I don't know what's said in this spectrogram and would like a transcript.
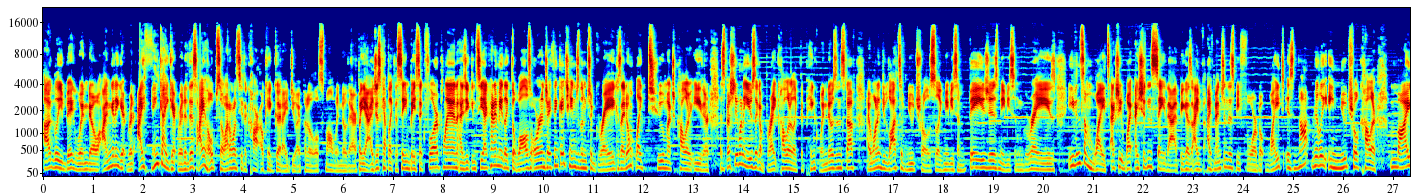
ugly big window. I'm going to get rid, I think I get rid of this. I hope so. I don't want to see the car. Okay, good. I do. I put a little small window there. But yeah, I just kept like the same basic floor plan. As you can see, I kind of made like the walls orange. I think I changed them to gray because I don't like too much color either, especially when I use like a bright color like the pink windows and stuff. I want to do lots of neutrals. So like maybe some beiges, maybe some grays, even some whites. Actually, white, I shouldn't say that because I've, I've mentioned this before, but white is not really a neutral color. My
